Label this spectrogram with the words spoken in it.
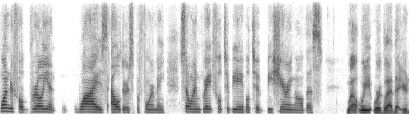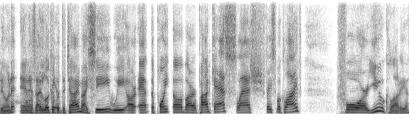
wonderful, brilliant, wise elders before me. So I'm grateful to be able to be sharing all this. Well, we we're glad that you're doing it. And Oh, as I look up at the time, I see we are at the point of our podcast slash Facebook Live for you, Claudia,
